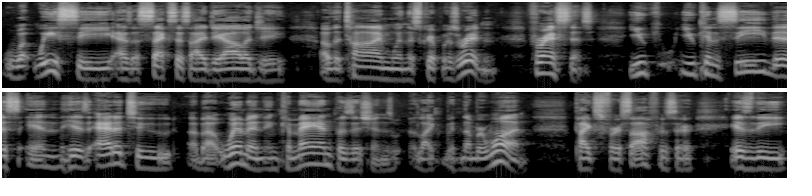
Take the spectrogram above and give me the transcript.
what we see as a sexist ideology of the time when the script was written. For instance, you you can see this in his attitude about women in command positions, like with number one, Pike's first officer is the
